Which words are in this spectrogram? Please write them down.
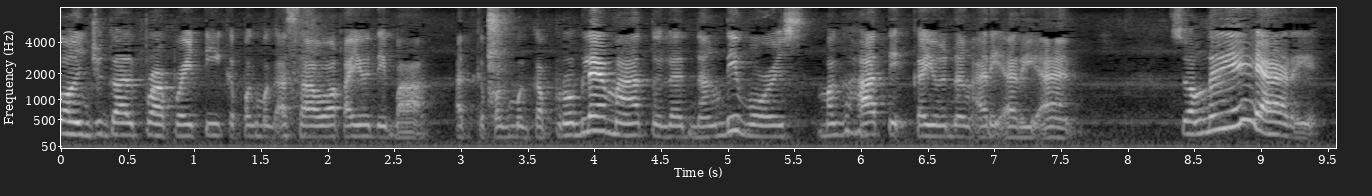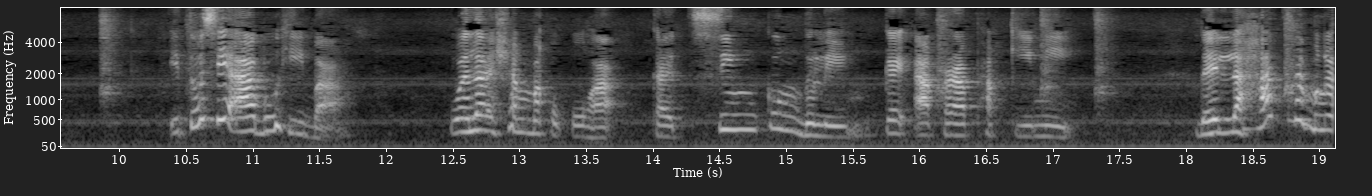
conjugal property kapag mag-asawa kayo, 'di ba? At kapag magka-problema tulad ng divorce, maghati kayo ng ari-arian. So ang nangyayari, ito si Abu Hiba, wala siyang makukuha kahit singkong duling kay Akrap Hakimi. Dahil lahat ng mga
